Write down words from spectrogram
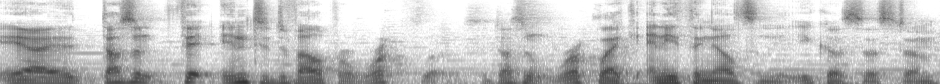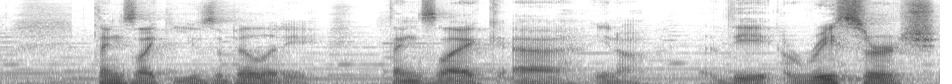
AI doesn't fit into developer workflows. It doesn't work like anything else in the ecosystem. Things like usability, things like uh, you know the research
